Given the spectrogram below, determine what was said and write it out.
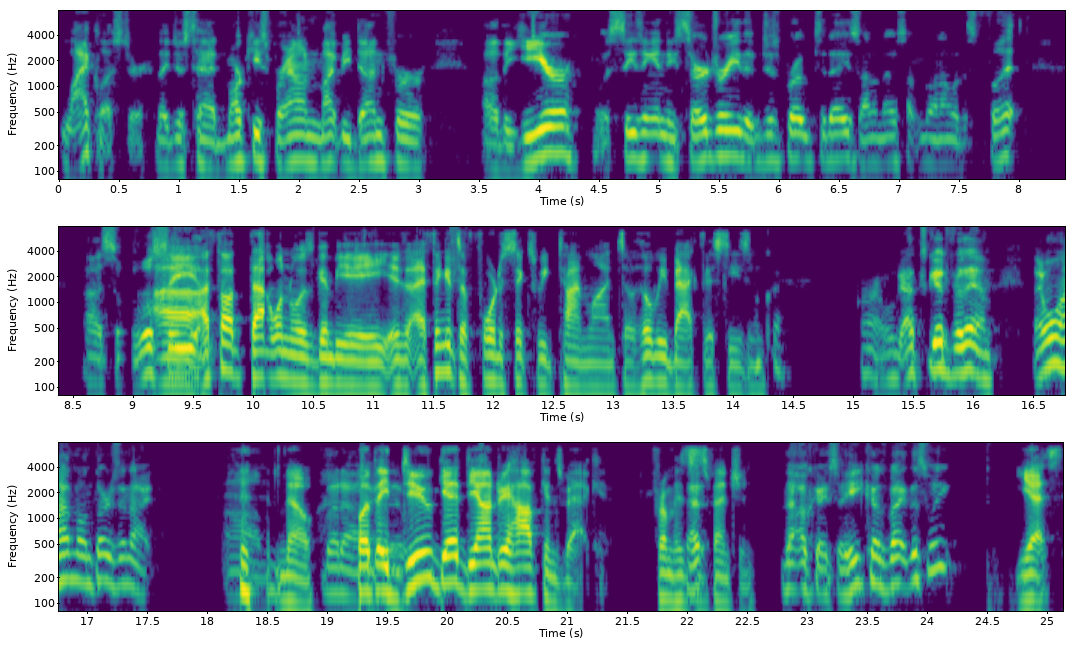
lackluster. They just had Marquise Brown might be done for uh, the year with season-ending surgery that just broke today, so I don't know something going on with his foot. Uh, so we'll see. Uh, I thought that one was going to be. A, I think it's a four to six week timeline, so he'll be back this season. Okay. All right. Well, that's good for them. They won't have him on Thursday night. Um, no, but uh, but they do get DeAndre Hopkins back from his that, suspension. That, okay, so he comes back this week. Yes.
